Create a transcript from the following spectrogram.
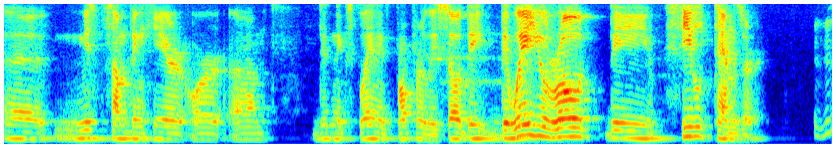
uh, missed something here or um, didn't explain it properly. So the, the way you wrote the field tensor, mm-hmm.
